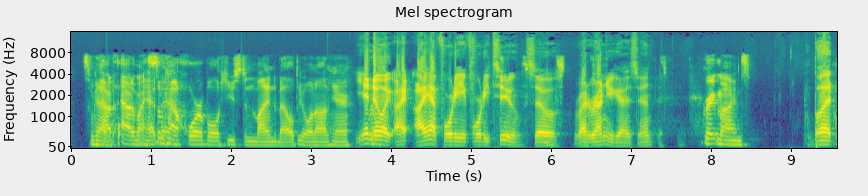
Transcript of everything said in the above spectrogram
Some kind out, out of my head. some there. kind of horrible Houston mind meld going on here. Yeah, no, like I, I have 48 42, so right around you guys, man. Great minds. But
